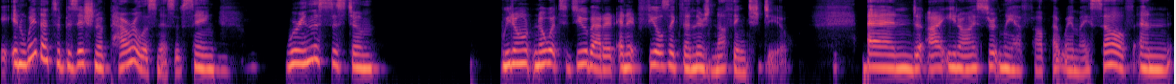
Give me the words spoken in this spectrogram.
in a way that's a position of powerlessness of saying Mm-hmm. we're in the system, we don't know what to do about it, and it feels like then there's nothing to do. And I, you know, I certainly have felt that way myself. And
